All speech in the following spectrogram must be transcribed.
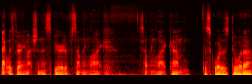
that was very much in the spirit of something like something like um, The Squatter's Daughter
